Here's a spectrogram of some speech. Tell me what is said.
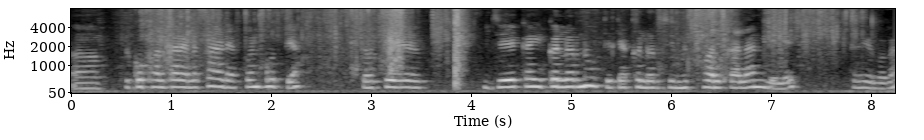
पिको फॉल करायला साड्या पण होत्या. तर ते जे काही कलर नव्हते त्या कलरचे मी फॉल काल आणलेले तर हे बघा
